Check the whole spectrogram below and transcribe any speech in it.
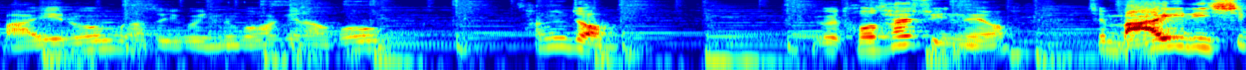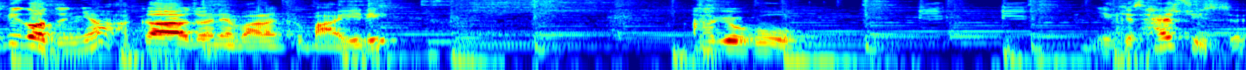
마이룸 가서 이거 있는 거 확인하고 상점 더 살 수 있네요. 지금 마일이 10이거든요. 아까 전에 말한 그 마일이 가격 5 이렇게 살 수 있어요.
